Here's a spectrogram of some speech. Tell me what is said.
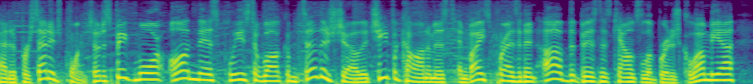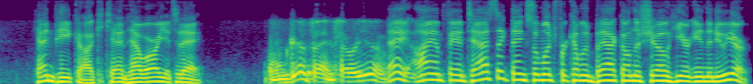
at a percentage point. So to speak more on this, pleased to welcome to the show the Chief Economist and Vice President of the Business Council of British Columbia, Ken Peacock. Ken, how are you today? I'm good, thanks. How are you? Hey, I am fantastic. Thanks so much for coming back on the show here in the new year.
